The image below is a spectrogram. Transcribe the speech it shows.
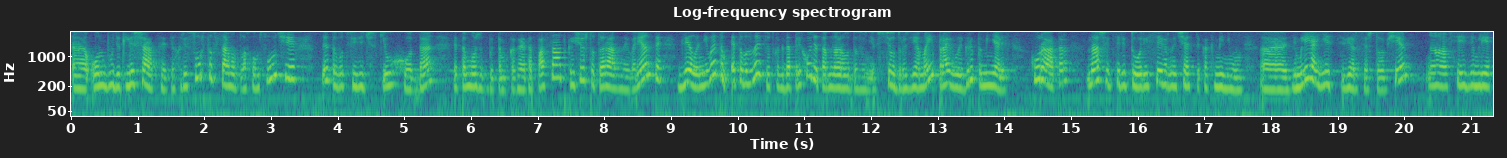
э, он будет лишаться этих ресурсов в самом плохом случае, это вот физический уход, да, это может быть там какая-то посадка, еще что-то, разные варианты. Дело не в этом, это вот знаете, вот когда приходит обнародование, все, друзья мои, правила игры поменялись. Куратор нашей территории, северной части как минимум э, земли, а есть версия, что вообще э, всей земли,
